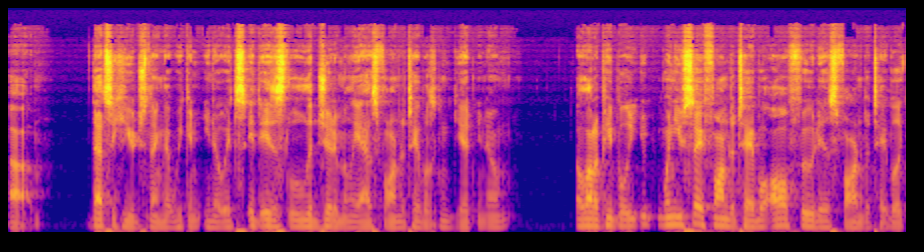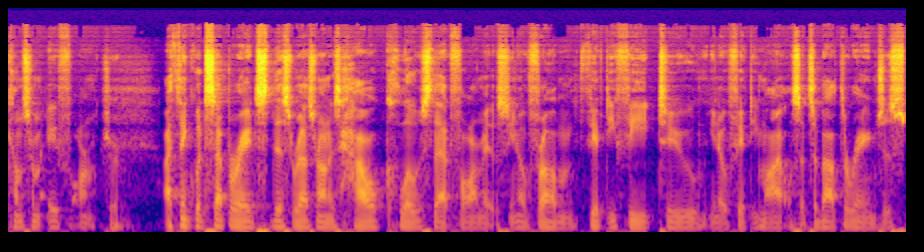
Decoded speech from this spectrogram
uh, that's a huge thing that we can. You know, it's it is legitimately as farm to table as can get. You know, a lot of people when you say farm to table, all food is farm to table. It comes from a farm. Sure. I think what separates this restaurant is how close that farm is. You know, from 50 feet to you know 50 miles. That's about the range as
